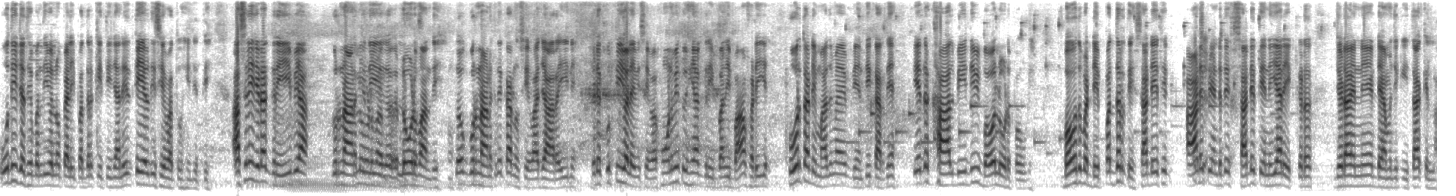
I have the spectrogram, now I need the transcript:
ਉਹਦੀ ਜਥੇਬੰਦੀ ਵੱਲੋਂ ਪੈਲੀ ਪੱਧਰ ਕੀਤੀ ਜਾਂਦੀ ਤੇ ਤੇਲ ਦੀ ਸੇਵਾ ਤੁਸੀਂ ਦਿੱਤੀ। ਅਸਲੀ ਜਿਹੜਾ ਗਰੀਬ ਆ ਗੁਰੂ ਨਾਨਕ ਦੀ ਲੋੜਵੰਦ ਦੀ ਤੇ ਗੁਰੂ ਨਾਨਕ ਦੇ ਘਰ ਨੂੰ ਸੇਵਾ ਜਾ ਰਹੀ ਨੇ ਜਿਹੜੇ ਕੁੱਤੀ ਵਾਲੇ ਵੀ ਸੇਵਾ ਹੁਣ ਵੀ ਤੁਸੀਂ ਆ ਗਰੀਬਾਂ ਦੀ ਬਾਹ ਫੜੀ ਹੈ ਹੋਰ ਤੁਹਾਡੇ ਮਾਧਿਅਮ ਮੈਂ ਬੇਨਤੀ ਕਰਦੇ ਆ ਕਿ ਇਧਰ ਖਾਦ ਬੀਜ ਦੀ ਵੀ ਬਹੁਤ ਲੋੜ ਪਊਗੀ। ਬਹੁਤ ਵੱਡੇ ਪੱਧਰ ਤੇ ਸਾਡੇ ਇੱਥੇ ਆੜੇ ਪਿੰਡ ਤੇ 3500 ਏਕੜ ਜਿਹੜਾ ਇਹਨੇ ਡੈਮੇਜ ਕੀਤਾ ਕਿੱਲਾ।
